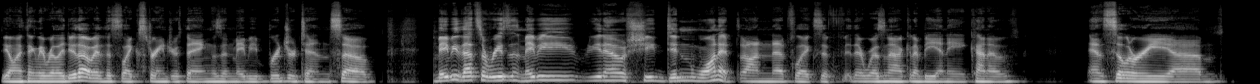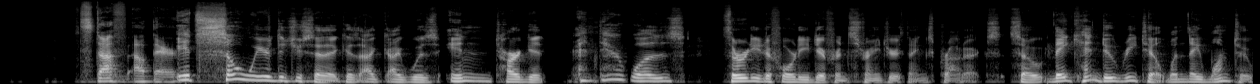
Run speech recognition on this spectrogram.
the only thing they really do that with is like Stranger Things and maybe Bridgerton. So maybe that's a reason maybe, you know, she didn't want it on Netflix if there was not going to be any kind of ancillary um, stuff out there. It's so weird that you said it because I, I was in Target and there was 30 to 40 different Stranger Things products. So they can do retail when they want to.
